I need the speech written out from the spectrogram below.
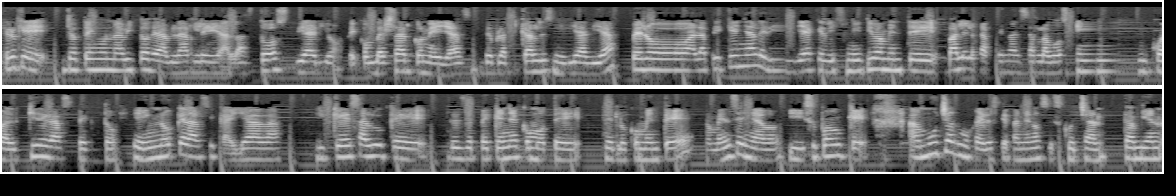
Creo que yo tengo un hábito de hablarle a las dos diario, de conversar con ellas, de platicarles mi día a día, pero a la pequeña le diría que definitivamente vale la pena alzar la voz en cualquier aspecto, en no quedarse callada, y que es algo que desde pequeña, como te, te lo comenté, no me he enseñado y supongo que a muchas mujeres que también nos escuchan también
